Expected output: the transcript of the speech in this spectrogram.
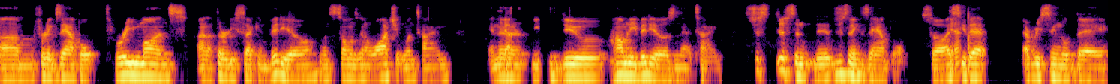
um, for example, three months on a 30 second video when someone's going to watch it one time, and then yep. you can do how many videos in that time. It's just just an, just an example. So I see that every single day.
